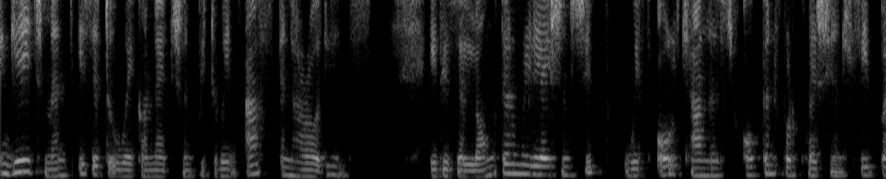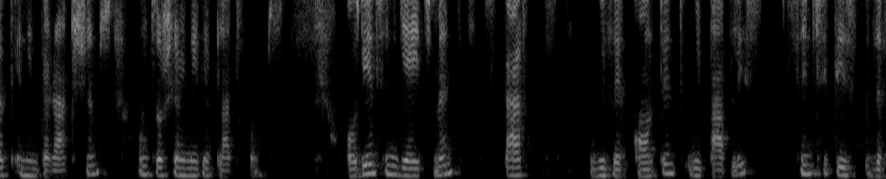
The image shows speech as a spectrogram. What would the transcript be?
Engagement is a two-way connection between us and our audience. It is a long-term relationship with all channels open for questions, feedback, and interactions on social media platforms. Audience engagement starts with the content we publish since it is the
